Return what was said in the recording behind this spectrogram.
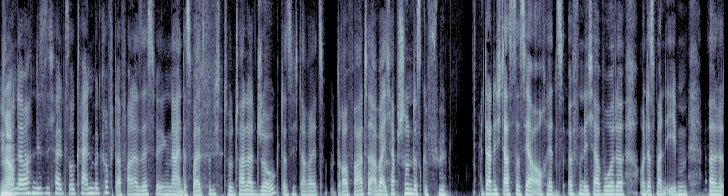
Ja. Und da machen die sich halt so keinen Begriff davon. Also deswegen, nein, das war jetzt wirklich ein totaler Joke, dass ich da jetzt drauf warte. Aber ich habe schon das Gefühl, dadurch, dass das ja auch jetzt öffentlicher wurde und dass man eben äh,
